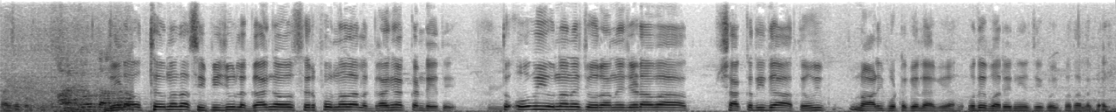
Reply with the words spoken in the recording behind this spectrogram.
ढाई सौ पड़ती है ਆ ਜੋ ਦੱਸ ਜਿਹੜਾ ਉੱਥੇ ਉਹਨਾਂ ਦਾ ਸੀਪੀਯੂ ਲੱਗਾ ਹੈਗਾ ਉਹ ਸਿਰਫ ਉਹਨਾਂ ਦਾ ਲੱਗਾ ਹੈਗਾ ਕੰਡੇ ਤੇ ਤੇ ਉਹ ਵੀ ਉਹਨਾਂ ਨੇ ਚੋਰਾਂ ਨੇ ਜਿਹੜਾ ਵਾ ਸ਼ੱਕ ਦੀ ਆਧਾਰ ਤੇ ਉਹ ਵੀ ਨਾਲ ਹੀ ਪੁੱਟ ਕੇ ਲੈ ਗਿਆ ਉਹਦੇ ਬਾਰੇ ਨਹੀਂ ਅਜੇ ਕੋਈ ਪਤਾ ਲੱਗਾ ਜੀ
